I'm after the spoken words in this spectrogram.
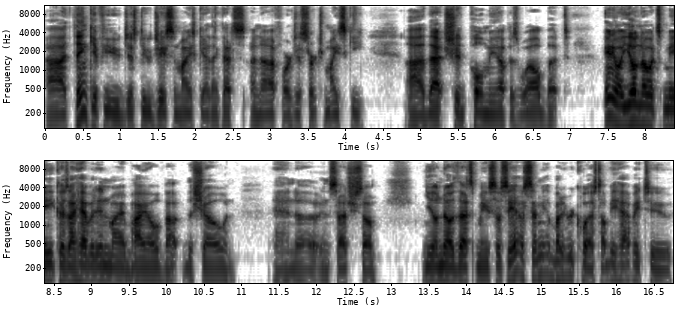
I think if you just do Jason Meuschke, I think that's enough, or just search Meuschke. Uh, that should pull me up as well. But anyway, you'll know it's me because I have it in my bio about the show and and uh, and such. So you'll know that's me. So, so yeah, send me a buddy request. I'll be happy to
